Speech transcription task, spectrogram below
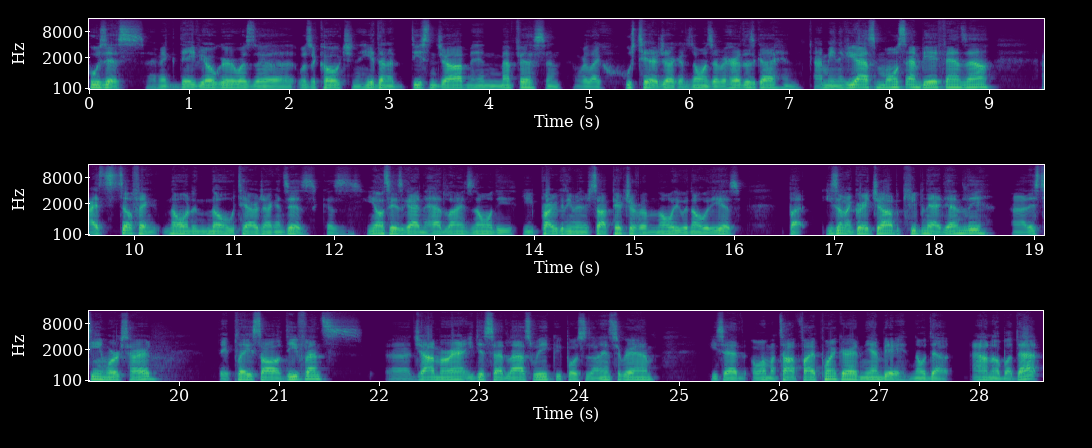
"Who's this?" I think Dave Joerger was the was a coach, and he had done a decent job in Memphis. And we're like, "Who's Taylor Jenkins?" No one's ever heard this guy. And I mean, if you ask most NBA fans now I still think no one know who Taylor Jenkins is because you don't see this guy in the headlines. Nobody, you probably couldn't even saw a picture of him. Nobody would know who he is. But he's done a great job keeping the identity. Uh, this team works hard. They play solid defense. Uh, Ja Morant, he just said last week, we posted on Instagram. He said, Oh, I'm a top five point guard in the NBA, no doubt. I don't know about that,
